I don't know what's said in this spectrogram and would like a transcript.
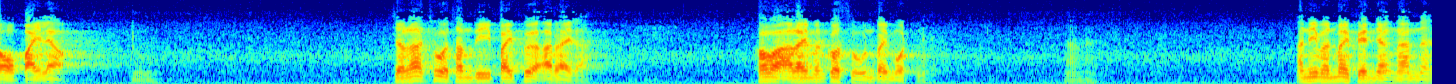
ต่อไปแล้ว จะละชั่วทำดีไปเพื่ออะไรล่ะ เพราะว่าอะไรมันก็สูญไปหมดนี่อันนี้มันไม่เป็นอย่างนั้นนะ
